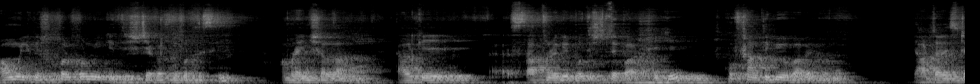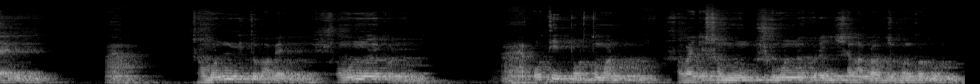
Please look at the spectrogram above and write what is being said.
আওয়ামী লীগের সকল কর্মীকে দৃষ্টি আকর্ষণ করতেছি। আমরা ইনশাল্লাহ কালকে ছাত্রলীগের প্রতিষ্ঠিত বার্ষিকী খুব শান্তিপ্রিয়ভাবে, যার যার স্টাইলে হ্যাঁ সমন্বিতভাবে, সমন্বয় করে অতীত, বর্তমান সবাইকে সম- সমন্বয় করে ইনশাল্লাহ আমরা উদযাপন করব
